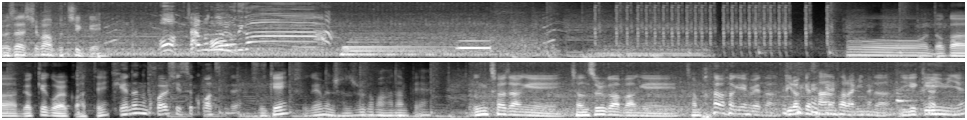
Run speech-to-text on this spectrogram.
요새 씨발 붙이게. 어 잘못 어 누르. 어디가? 시포 너가 몇 개 구할 것 같아? 걔는 구할 수 있을 것 같은데 두 개? 두 개면 전술 가방 하나 빼. 응처장에 전술 가방에 전파방에 매당 이렇게 사는 사람 있나? 이게 게임이냐?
